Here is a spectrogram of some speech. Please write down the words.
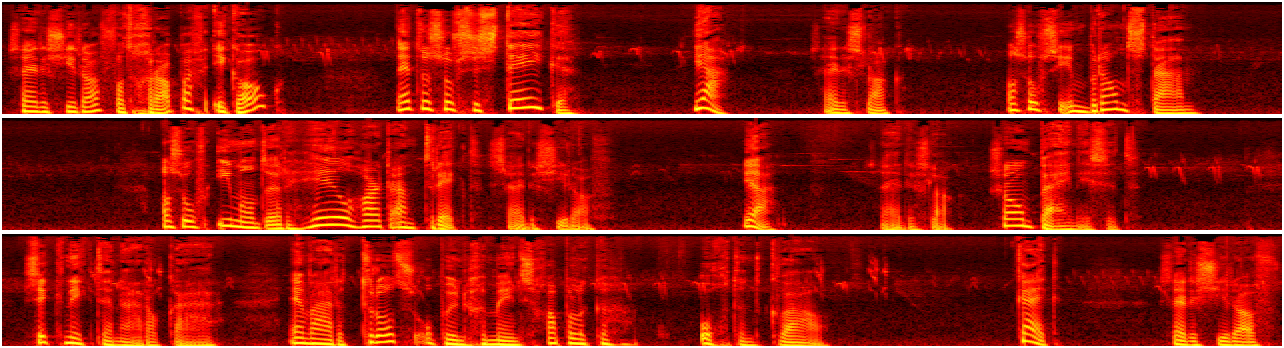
zei de giraf. Wat grappig, ik ook. Net alsof ze steken. Ja, zei de slak. Alsof ze in brand staan. Alsof iemand er heel hard aan trekt, zei de giraf. Ja, zei de slak. Zo'n pijn is het. Ze knikten naar elkaar en waren trots op hun gemeenschappelijke ochtendkwaal. Kijk, zei de giraf,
